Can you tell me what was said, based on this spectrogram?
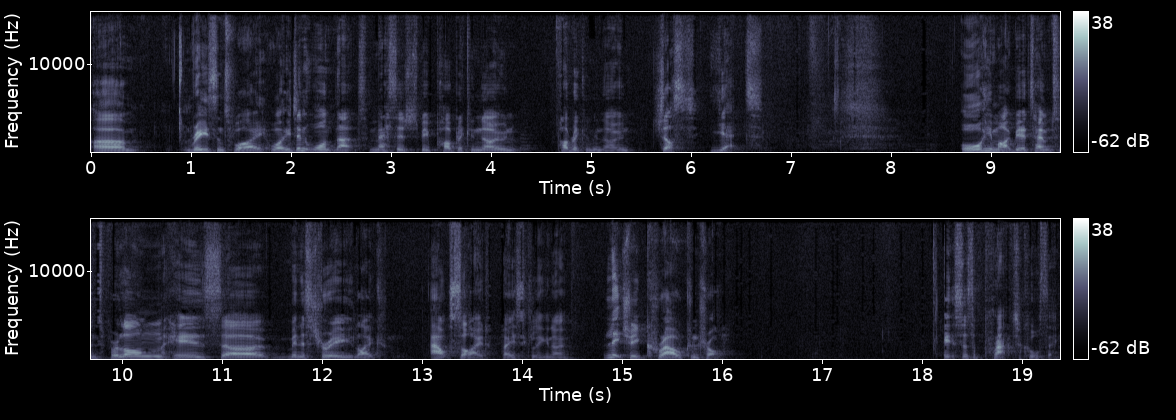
um, reasons why. Well, he didn't want that message to be publicly known, publicly known just yet. Or he might be attempting to prolong his uh, ministry like outside, basically, you know, literally crowd control. It's just a practical thing.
